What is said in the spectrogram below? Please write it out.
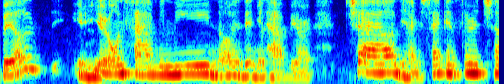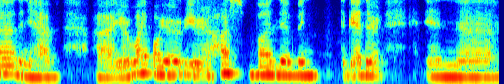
build Mhm. your own family, no, and then you'll have your child, you have your second, third child, and you have uh, your wife or your your husband living together in uh,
